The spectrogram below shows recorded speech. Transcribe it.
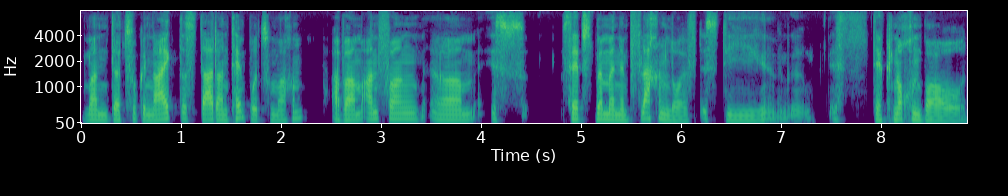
man dazu geneigt ist, da dann Tempo zu machen. Aber am Anfang ähm, ist, selbst wenn man im Flachen läuft, ist, die, ist der Knochenbau,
